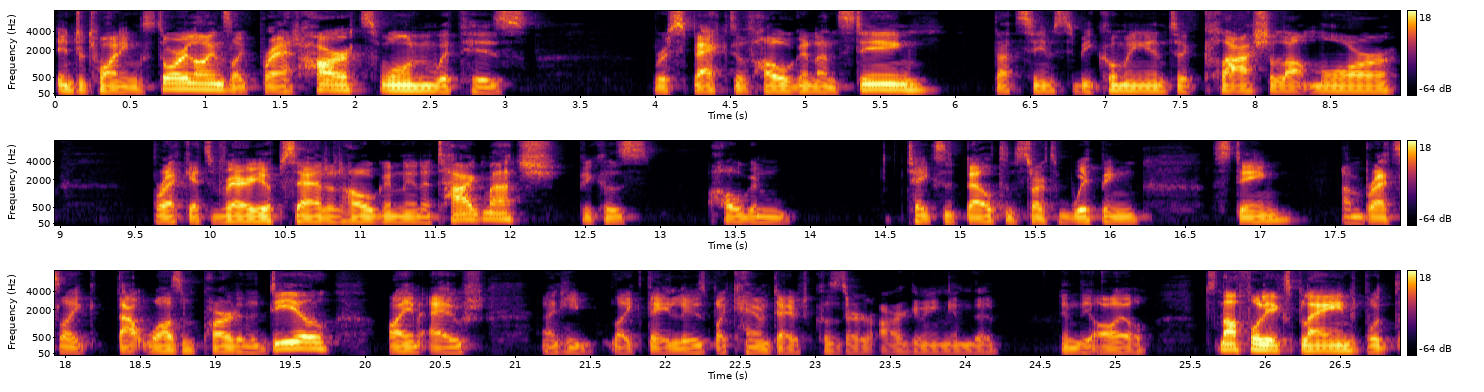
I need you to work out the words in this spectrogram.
intertwining storylines, like Bret Hart's one with his respect of Hogan and Sting. That seems to be coming into clash a lot more. Bret gets very upset at Hogan in a tag match because Hogan takes his belt and starts whipping Sting. And Bret's like, that wasn't part of the deal. I'm out. And he like they lose by count out because they're arguing in the in the aisle. It's not fully explained, but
